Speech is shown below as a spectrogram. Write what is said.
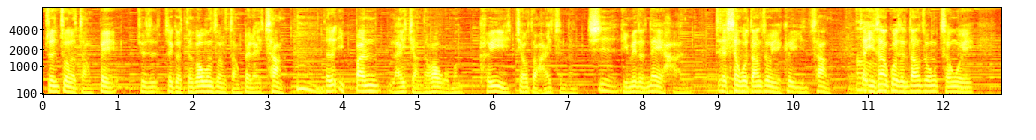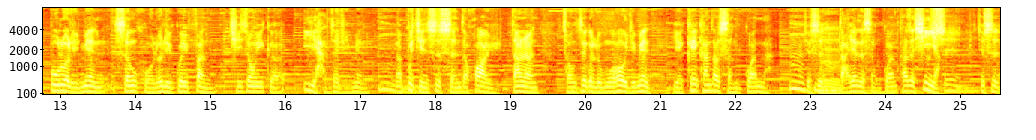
尊重的长辈就是这个德高望重的长辈来唱。嗯，但是一般来讲的话，我们可以教导孩子们是里面的内涵，在生活当中也可以吟唱，在吟唱的过程当中成为部落里面生活伦理规范其中一个意涵在里面。嗯，那不仅是神的话语，当然从这个罗摩后里面也可以看到神观呐。嗯，就是打雁的神观，他的信仰是就是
